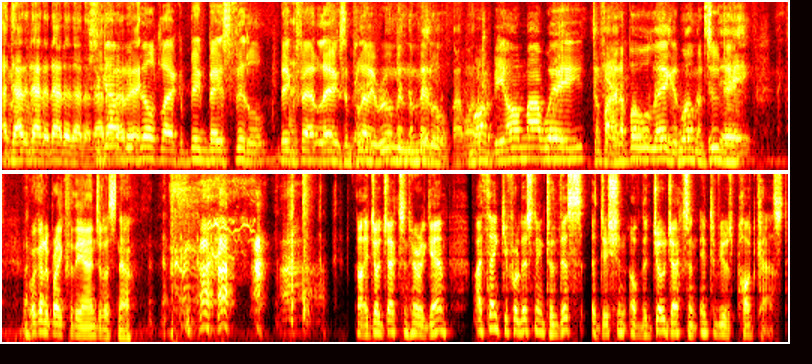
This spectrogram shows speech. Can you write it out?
A da da da da da da da da. She got to be built like a big bass fiddle, big fat legs, and plenty of room in the middle. I want to be on my way to find a bow-legged woman today. we're going to break for the Angelus now. Hi, Joe Jackson here again. I thank you for listening to this edition of the Joe Jackson Interviews podcast.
